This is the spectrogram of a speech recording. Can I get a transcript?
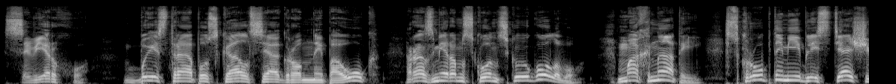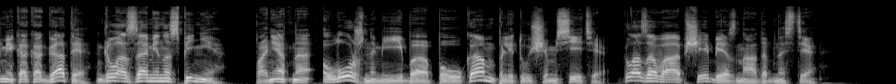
Сверху быстро опускался огромный паук размером с конскую голову. Мохнатый, с крупными и блестящими, как агаты, глазами на спине. Понятно, ложными, ибо паукам, плетущим сети, глаза вообще без надобности.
